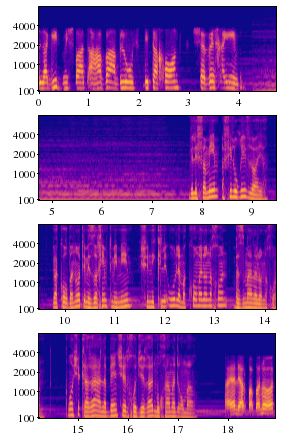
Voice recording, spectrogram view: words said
להגיד משפט אהבה, בלוס, ביטחון, שווה חיים. ולפעמים אפילו ריב לא היה. והקורבנות הם אזרחים תמימים שנקלעו למקום הלא נכון בזמן הלא נכון. כמו שקרה לבן של חוג'ירד מוחמד עומר. היה לי ארבע בנות,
